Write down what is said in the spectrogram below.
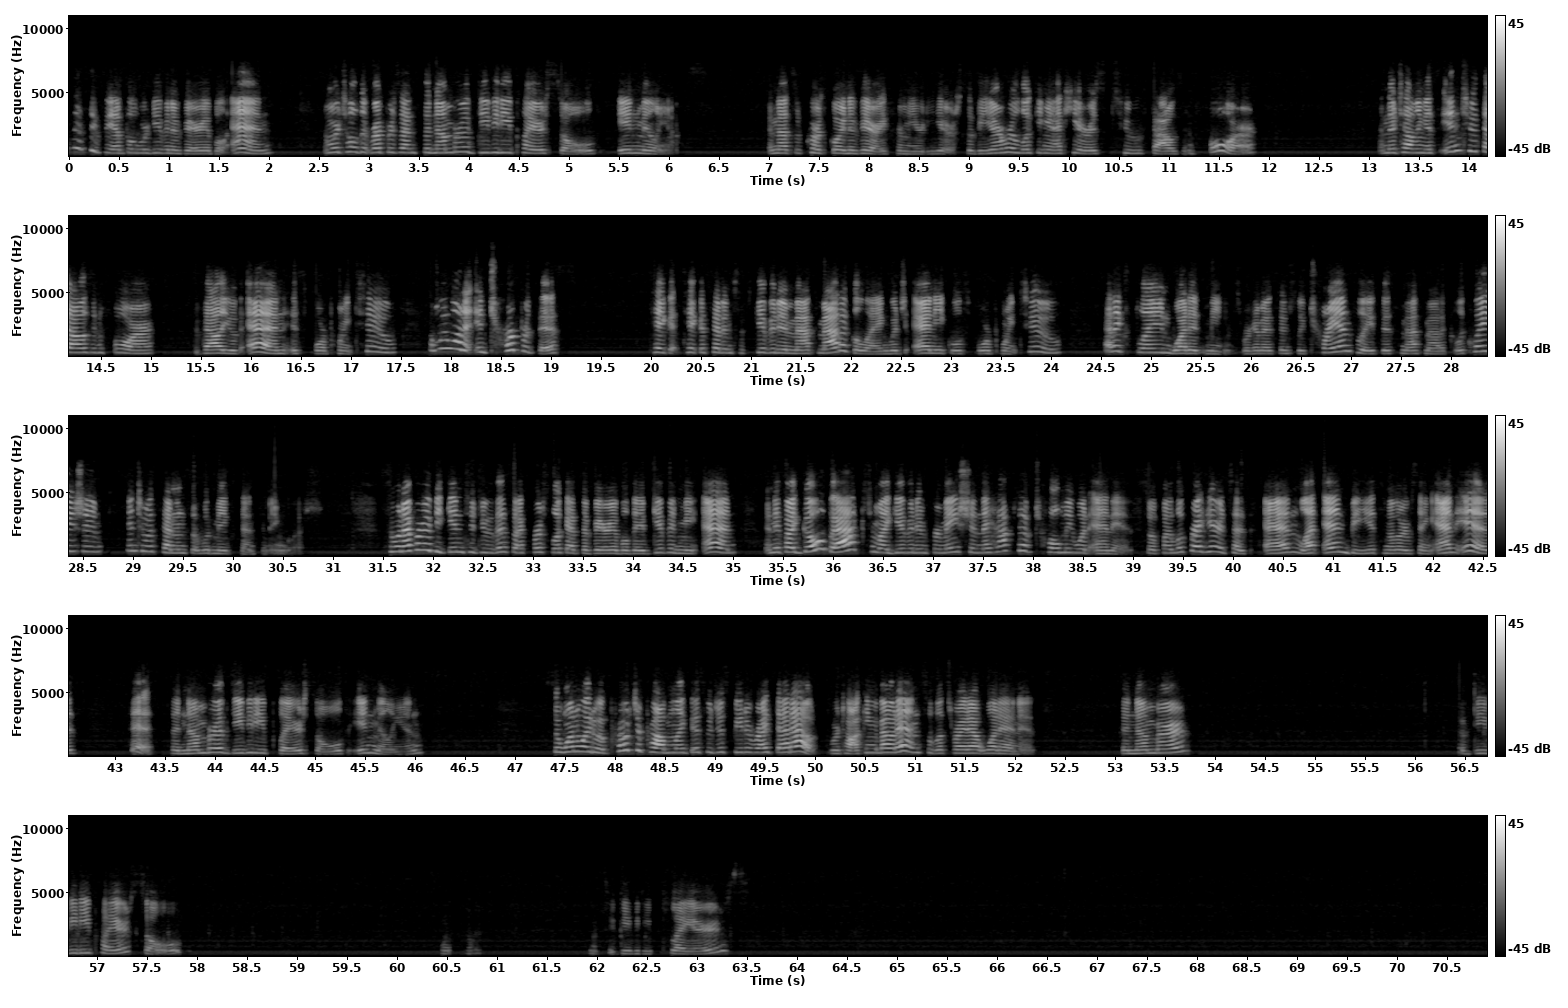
In this example, we're given a variable n, and we're told it represents the number of DVD players sold in millions. And that's, of course, going to vary from year to year. So the year we're looking at here is 2004. And they're telling us in 2004, the value of n is 4.2. And we want to interpret this, take a, take a sentence that's given in mathematical language, n equals 4.2, and explain what it means. We're going to essentially translate this mathematical equation into a sentence that would make sense in English. So whenever I begin to do this, I first look at the variable they've given me, n, and if I go back to my given information, they have to have told me what n is. So if I look right here, it says n, let n be, it's another way of saying n is this, the number of DVD players sold in millions. So one way to approach a problem like this would just be to write that out. We're talking about n, so let's write out what n is. The number of DVD players sold. Let's see, DVD players.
